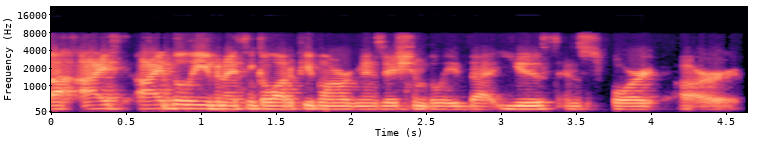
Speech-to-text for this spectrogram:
I I believe, and I think a lot of people in our organization believe that youth and sport are,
